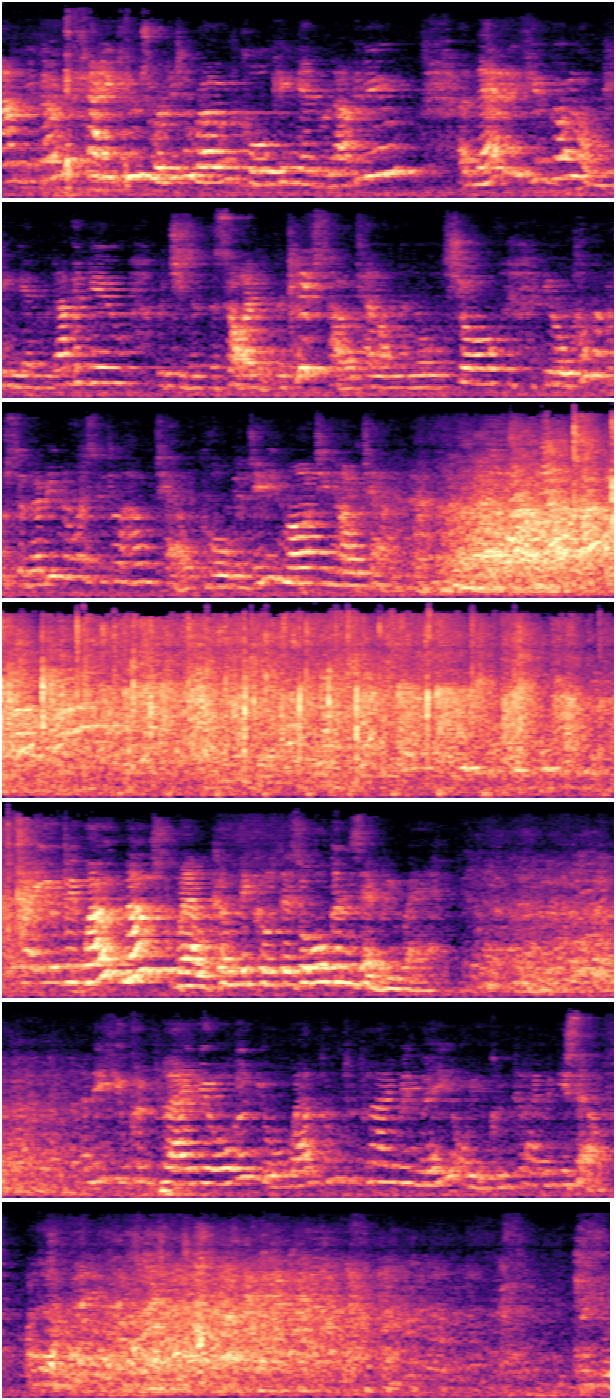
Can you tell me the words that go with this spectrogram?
And we're going to take you to a little road called King Edward Avenue. And then if you go along King Edward Avenue, which is at the side of the Cliffs Hotel on the North Shore, you'll come across a very nice little hotel called the Jean Martyn Hotel. Most welcome because there's organs everywhere. and if you can play the organ, you're welcome to play with me or you can play with yourself. I don't know.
